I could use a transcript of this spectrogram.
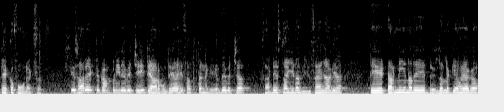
ਤੇ ਇੱਕ ਫੋਨ X ਇਹ ਸਾਰੇ ਇੱਕ ਕੰਪਨੀ ਦੇ ਵਿੱਚ ਹੀ ਤਿਆਰ ਹੁੰਦੇ ਆ, ਇਹ 7-3 ਗੇਅਰ ਦੇ ਵਿੱਚ ਆ। 27.5 ਇਹਦਾ ਵੀਲ ਸਾਈਜ਼ ਆ ਗਿਆ ਤੇ ਟਰਨੀ ਇਹਨਾਂ ਦੇ ਡ੍ਰਿਲਰ ਲੱਗਿਆ ਹੋਇਆਗਾ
